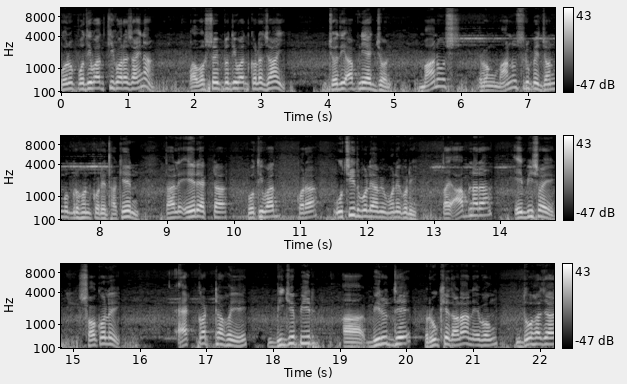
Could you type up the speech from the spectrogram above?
কোনো প্রতিবাদ কি করা যায় না? অবশ্যই প্রতিবাদ করা যায়। যদি আপনি একজন মানুষ এবং মানুষ রূপে জন্মগ্রহণ করে থাকেন, তাহলে এর একটা প্রতিবাদ করা উচিত বলে আমি মনে করি। তাই আপনারা এই বিষয়ে সকলে এককাঠা হয়ে বিজেপির বিরুদ্ধে রুখে দাঁড়ান এবং দু হাজার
